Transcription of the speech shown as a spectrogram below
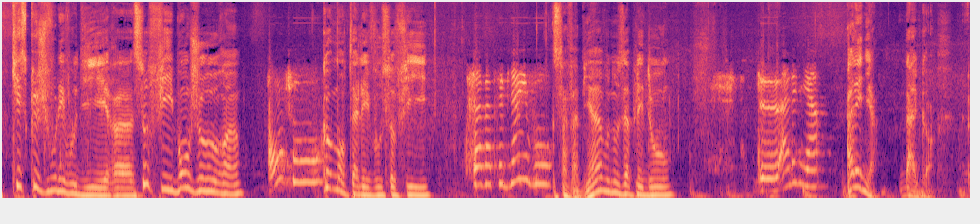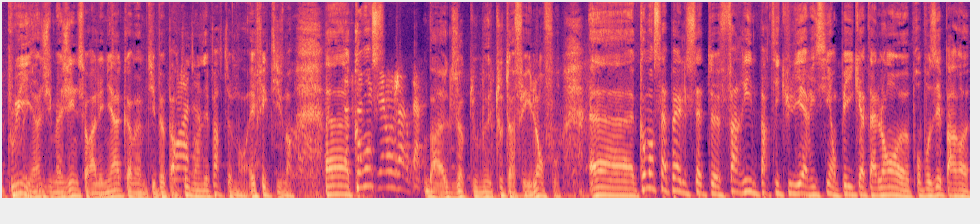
Qu'est-ce que je voulais vous dire? Sophie, bonjour. Bonjour. Comment allez-vous, Sophie? Ça va très bien et vous? Ça va bien, vous nous appelez d'où? De Alenia. Alenia. D'accord. Pluie, hein, j'imagine, sur Alenia, comme un petit peu partout dans le département, effectivement. Euh, comment bien au jardin. Bah exactement, tout à fait, il en faut. Euh, comment s'appelle cette farine particulière ici en pays catalan euh, proposée par euh,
